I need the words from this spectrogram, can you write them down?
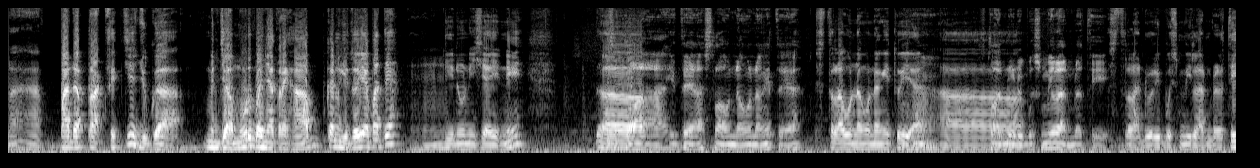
eh, pada praktiknya juga menjamur banyak rehab kan gitu ya Pat ya Mhm. di Indonesia ini Eh, Setelah itu ya, setelah undang-undang itu ya. setelah undang-undang itu ya Hmm. eh, Setelah 2009 berarti. setelah 2009 berarti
